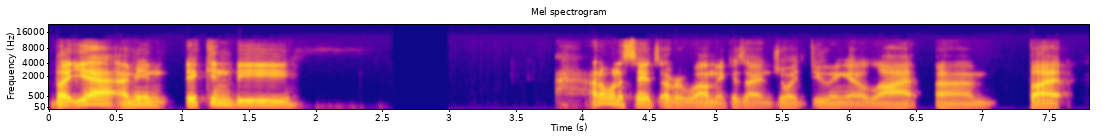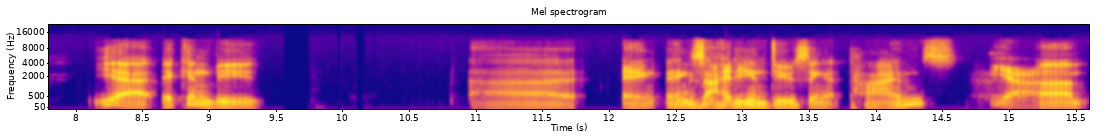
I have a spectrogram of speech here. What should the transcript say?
but yeah i mean it can be i don't want to say it's overwhelming because i enjoy doing it a lot um but yeah it can be uh anxiety inducing at times Yeah. um,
